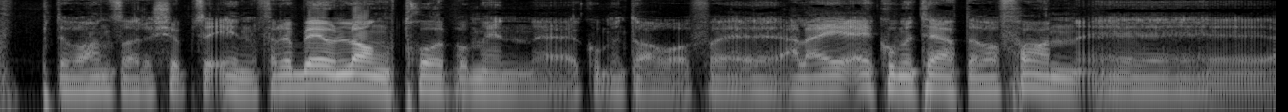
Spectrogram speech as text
opp, det var han som hadde kjøpt seg inn. For det ble jo en lang tråd på min eh, kommentar òg. Eller jeg, jeg, kommenterte hva faen eh,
